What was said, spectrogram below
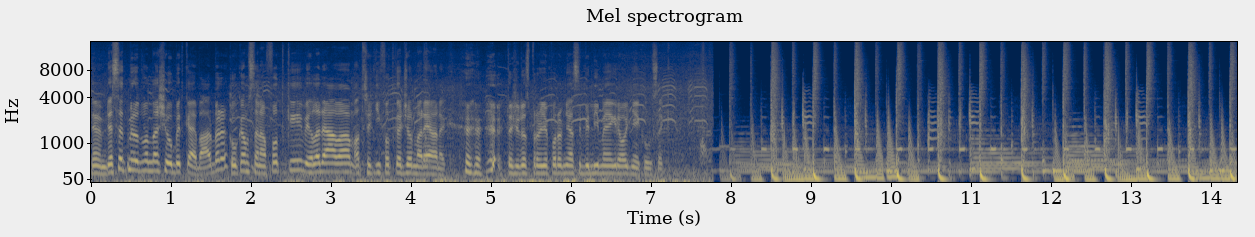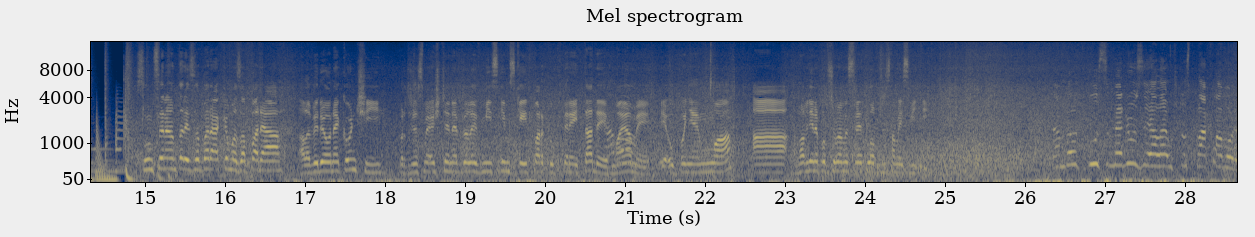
Nevím, 10 minut od našeho ubytka je Barber, koukám se na fotky, vyhledávám a třetí fotka John Mariánek. Takže dost pravděpodobně asi bydlíme někde hodně kousek. Slunce nám tady za barákama zapadá, ale video nekončí, protože jsme ještě nebyli v místním skateparku, který tady v Miami je úplně mua a hlavně nepotřebujeme světlo, protože samý svítí. Tam byl kus meduzy, ale už to spláchla voda.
